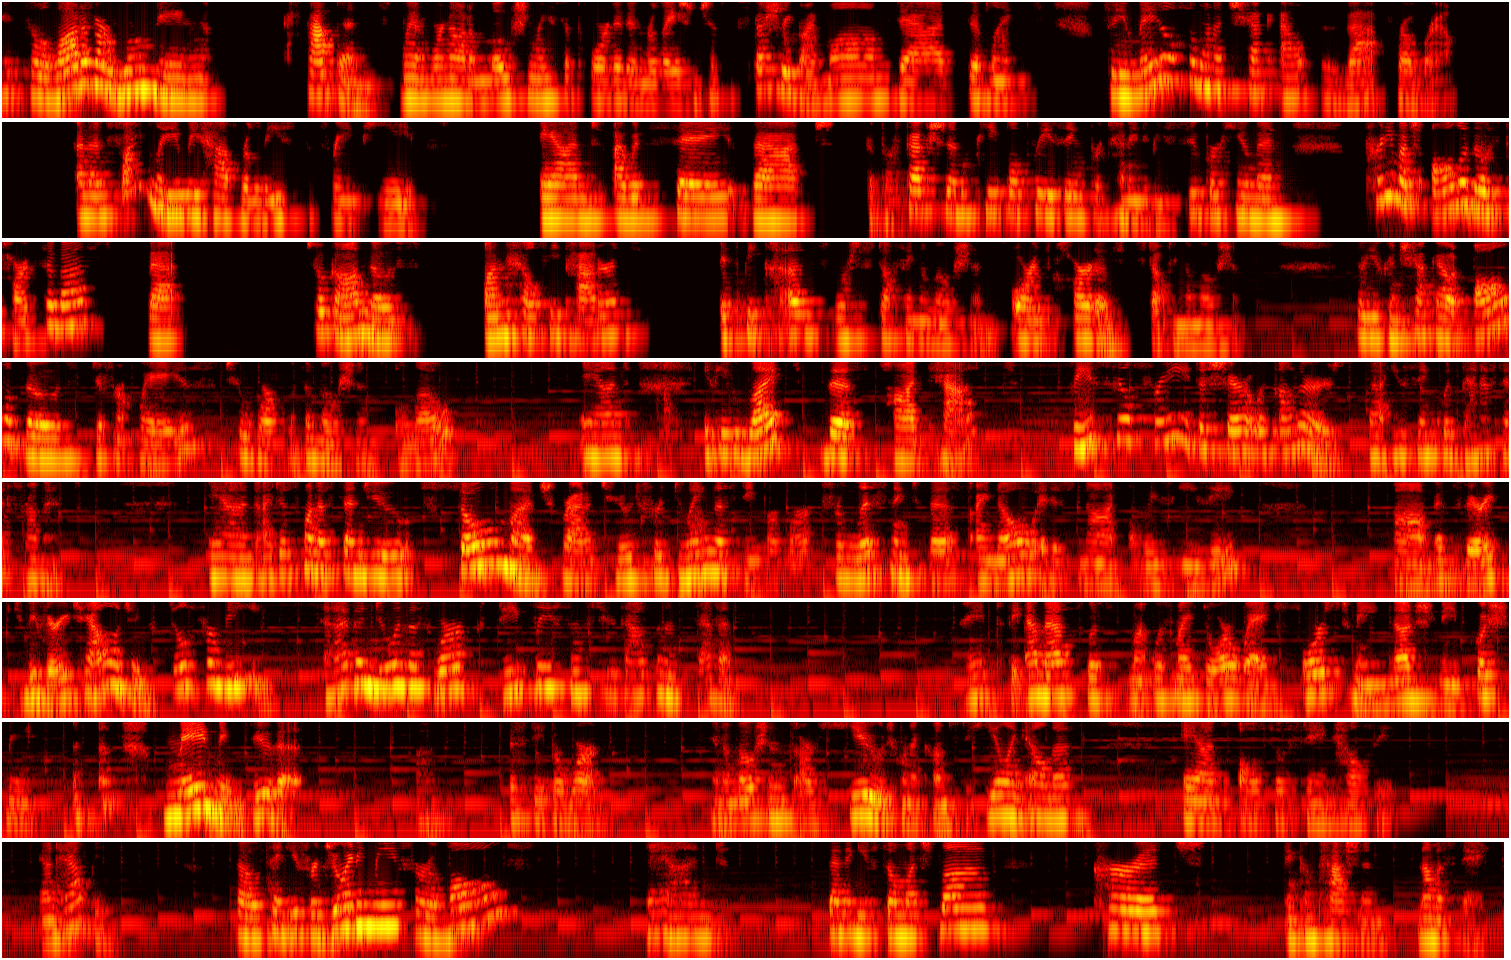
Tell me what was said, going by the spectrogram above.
Right? So a lot of our wounding happens when we're not emotionally supported in relationships, especially by mom, dad, siblings. So you may also want to check out that program. And then finally, we have released the three P's. And I would say that the perfection, people pleasing, pretending to be superhuman, pretty much all of those parts of us that took on those unhealthy patterns, it's because we're stuffing emotions or it's part of stuffing emotions. So you can check out all of those different ways to work with emotions below. And if you liked this podcast, please feel free to share it with others that you think would benefit from it. And I just want to send you so much gratitude for doing this deeper work, for listening to this. I know it is not always easy. Um, it's very can be very challenging still for me. And I've been doing this work deeply since 2007. Right? The MS was my, was my doorway, forced me, nudged me, pushed me, made me do this. Um, this deeper work. And emotions are huge when it comes to healing illness and also staying healthy and happy. So, thank you for joining me for Evolve and sending you so much love, courage, and compassion. Namaste.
